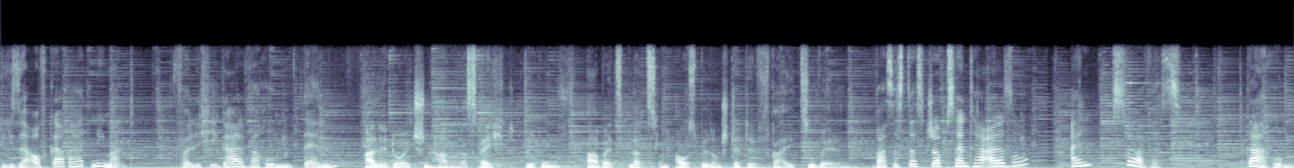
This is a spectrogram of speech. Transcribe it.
Diese Aufgabe hat niemand. Völlig egal warum, denn Alle Deutschen haben das Recht, Beruf, Arbeitsplatz und Ausbildungsstätte frei zu wählen. Was ist das Jobcenter also? Ein Service. Darum,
